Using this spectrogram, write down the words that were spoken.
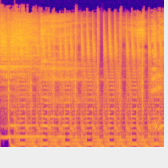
L'onde est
